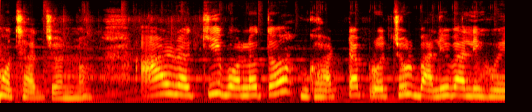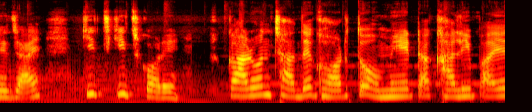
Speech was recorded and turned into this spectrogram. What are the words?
মোছার জন্য। আর কি বলতো, ঘরটা প্রচুর বালি বালি হয়ে যায়, কিচকিচ করে। কারণ ছাদে ঘর তো, মেয়েটা খালি পায়ে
